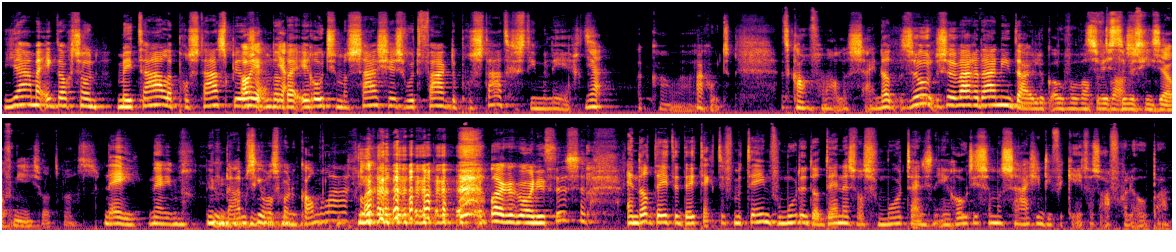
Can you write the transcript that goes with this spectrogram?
Ja, maar ik dacht zo'n metalen prostaatspeeltje. Oh ja, omdat ja. bij erotische massages wordt vaak de prostaat gestimuleerd. Ja, dat kan wel. ja. Maar goed, het kan van alles zijn. Dat, zo, ze waren daar niet duidelijk over wat Ze het wisten was. misschien zelf niet eens wat het was. Nee, nee. Misschien was het gewoon een kandelaar. Lag er gewoon iets tussen. En dat deed de detective meteen vermoeden dat Dennis was vermoord tijdens een erotische massage die verkeerd was afgelopen.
